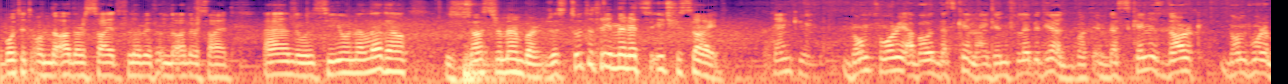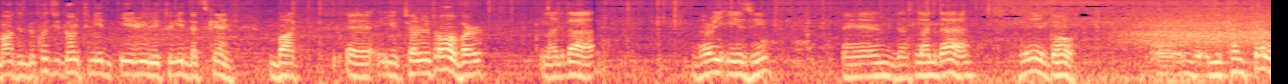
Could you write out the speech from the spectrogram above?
put it on the other side flip it on the other side. And we'll see you in a little. Just remember just two to three minutes each side. Thank you don't worry about the skin. I didn't flip it yet but if the skin is dark don't worry about it because you don't need really to eat the skin. But uh, you turn it over like that. Very easy. And just like that. Here you go. And you can tell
